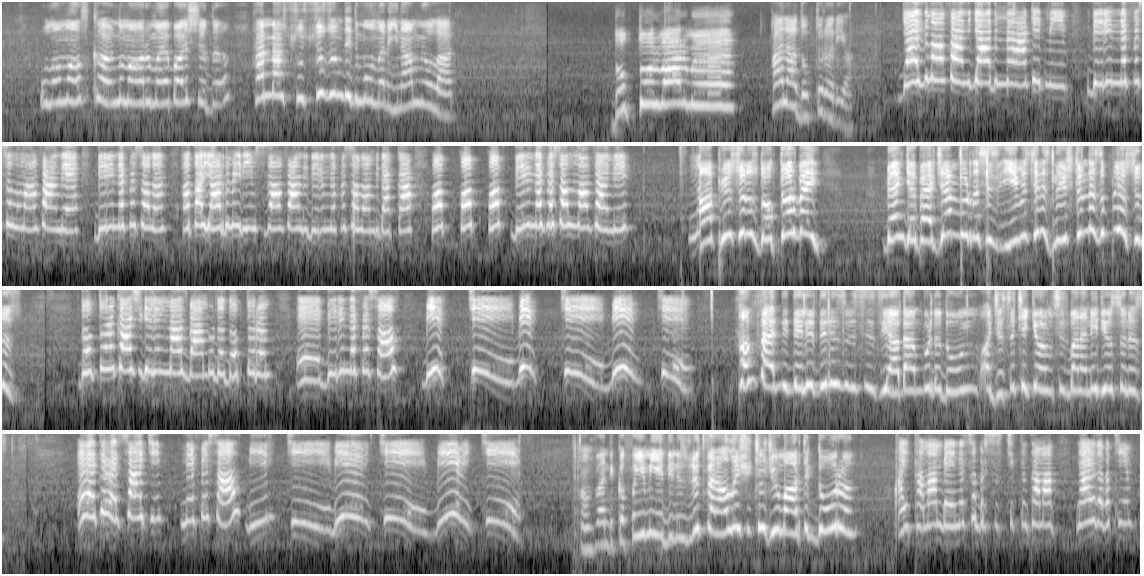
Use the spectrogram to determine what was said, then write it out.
Olamaz karnım ağrımaya başladı. Hem ben suçsuzum dedim onlara inanmıyorlar. Doktor var mı? Hala doktor arıyor. Etmeyin. Derin nefes alın hanımefendi. Derin nefes alın. Hatta yardım edeyim size hanımefendi. Derin nefes alın bir dakika. Hop hop hop. Derin nefes alın hanımefendi. Ne yapıyorsunuz doktor bey? Ben gebereceğim burada siz iyi misiniz? Ne üstümde zıplıyorsunuz? Doktora karşı gelinmez ben burada doktorum. Ee, derin nefes al. Bir, iki, bir, iki, bir, iki. Hanımefendi delirdiniz mi siz ya? Ben burada doğum acısı çekiyorum. Siz bana ne diyorsunuz? Evet sakin. Nefes al. Bir, iki, bir, iki, bir, iki. Hanımefendi kafayı mı yediniz? Lütfen alın şu çocuğumu artık doğurun. Ay tamam be ne sabırsız çıktın tamam. Nerede bakayım?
